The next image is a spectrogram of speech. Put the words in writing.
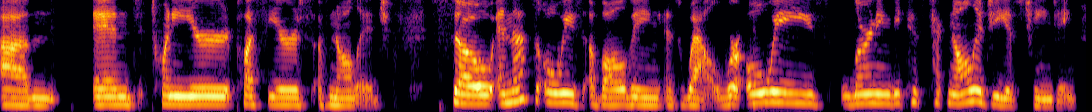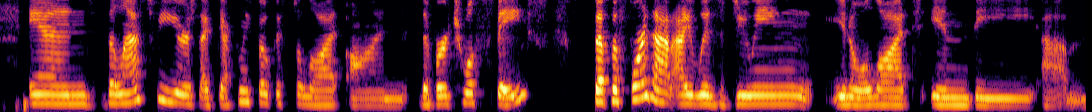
Um, and 20 year plus years of knowledge. So, and that's always evolving as well. We're always learning because technology is changing. And the last few years, I've definitely focused a lot on the virtual space. But before that, I was doing, you know, a lot in the, um,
